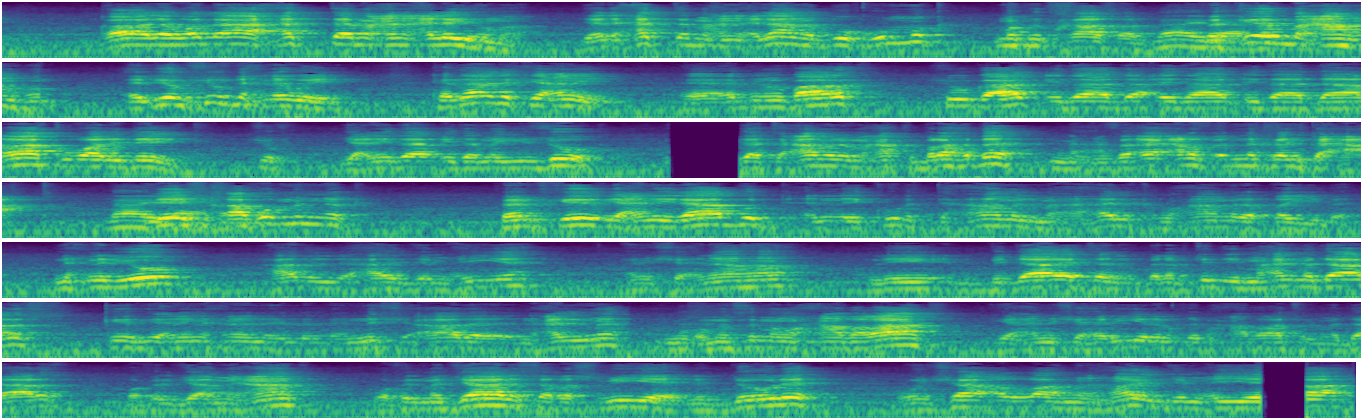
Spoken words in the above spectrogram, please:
قال ولا حتى معا عليهما. يعني حتى مع إعلان أبوك وأمك ما تتخاصم فكيف معاهم هم؟ اليوم شوف نحن وين. كذلك يعني آه، ابن مبارك شو قال؟ إذا دا إذا إذا داراك والديك. شوف يعني إذا إذا ميزوك إذا تعاملوا معك برهبة نعم. فأعرف أنك أنت عاق. ليش يخافون منك؟ فهمت كيف؟ يعني لابد أن يكون التعامل مع أهلك معاملة طيبة. نحن اليوم هذه هذه الجمعية أنشأناها لبداية بنبتدي مع المدارس كيف يعني نحن النشأ هذا نعلمه نعم. ومن ثم محاضرات يعني شهريا نلقي محاضرات في المدارس وفي الجامعات وفي المجالس الرسمية للدولة وإن شاء الله من هاي الجمعية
